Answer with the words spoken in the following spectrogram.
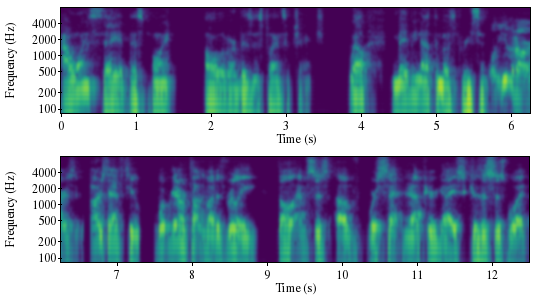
I want to say at this point, all of our business plans have changed. Well, maybe not the most recent. Well, even ours, ours have to. What we're going to talk about is really the whole emphasis of we're setting it up here, guys, because this is what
